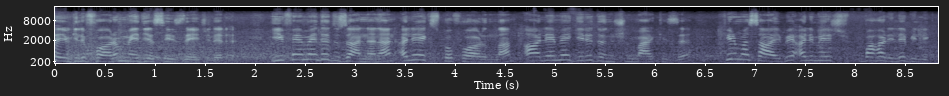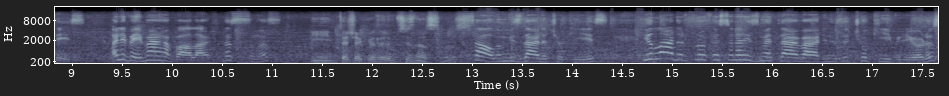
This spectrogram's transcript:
sevgili fuarın medyası izleyicileri. İFM'de düzenlenen Ali Expo fuarından ALM Geri Dönüşüm Merkezi firma sahibi Ali Meriç Bahar ile birlikteyiz. Ali Bey merhabalar, nasılsınız? İyiyim, teşekkür ederim. Siz nasılsınız? Sağ olun, bizler de çok iyiyiz. Yıllardır profesyonel hizmetler verdiğinizi çok iyi biliyoruz.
